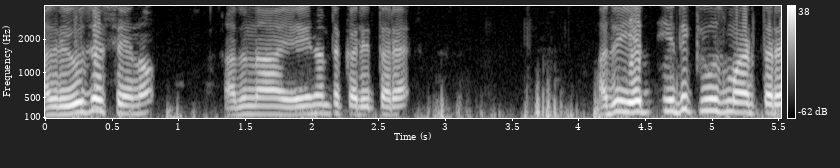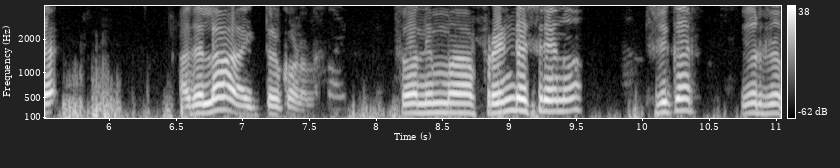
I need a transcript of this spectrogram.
ಅದ್ರ ಯೂಸಸ್ ಏನು, ಅದನ್ನು ಏನಂತ ಕರೀತಾರೆ, ಅದು ಎದ್ ಇದಕ್ಕೆ ಯೂಸ್ ಮಾಡ್ತಾರೆ, ಅದೆಲ್ಲ ಈಗ ತಿಳ್ಕೊಳೋಣ. ಸೊ ನಿಮ್ಮ ಫ್ರೆಂಡ್ ಹೆಸರೇನು? ಶ್ರೀಕರ್ ಇವ್ರ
